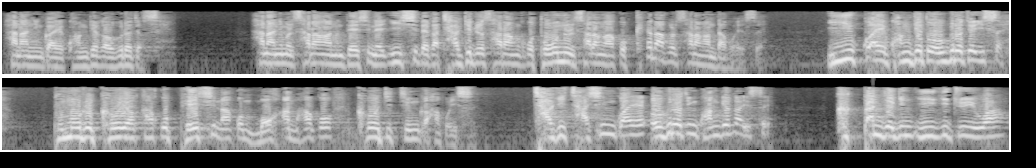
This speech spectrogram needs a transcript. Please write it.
하나님과의 관계가 어그러졌어요. 하나님을 사랑하는 대신에 이 시대가 자기를 사랑하고 돈을 사랑하고 쾌락을 사랑한다고 했어요. 이웃과의 관계도 어그러져 있어요. 부모를 거역하고 배신하고 모함하고 거짓 증거하고 있어요. 자기 자신과의 어그러진 관계가 있어요. 극단적인 이기주의와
